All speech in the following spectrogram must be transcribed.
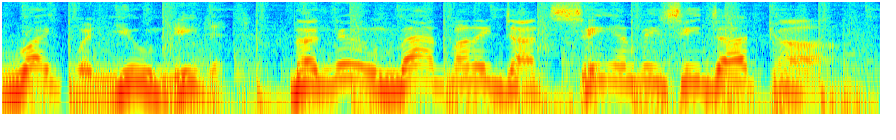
right when you need it. The new madmoney.cnbc.com.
